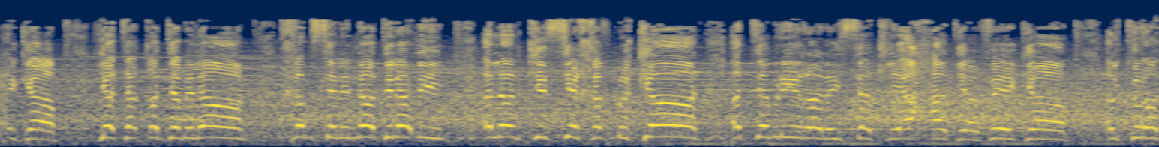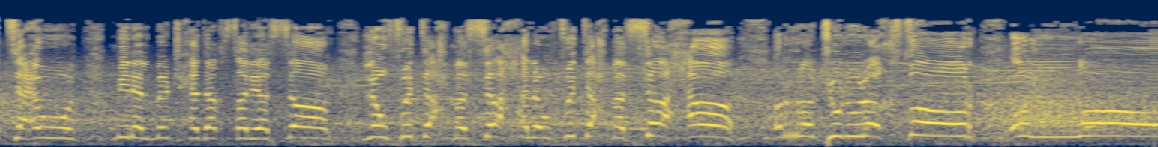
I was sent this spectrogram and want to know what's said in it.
يتقدم الآن خمسة للنادي الأهلي. الآن كيس ياخذ مكان. التمريرة ليست لأحد يا فيكا الكرة تعود من المجحد أقصى اليسار. لو فتح مساحة لو فتح مساحة. الرجل الأخضر. الله!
